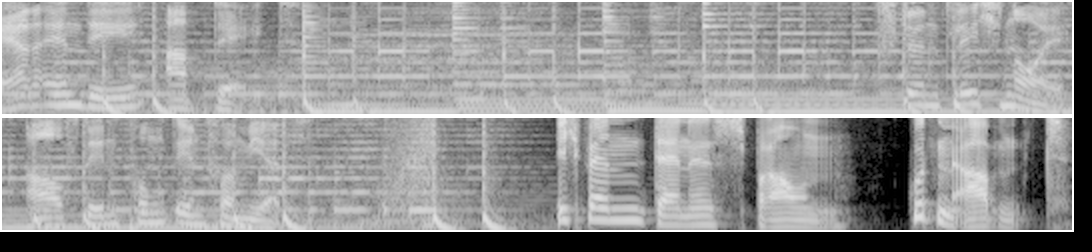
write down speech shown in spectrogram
RND Update. Stündlich neu. Auf den Punkt informiert. Ich bin Dennis Braun. Guten Abend.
